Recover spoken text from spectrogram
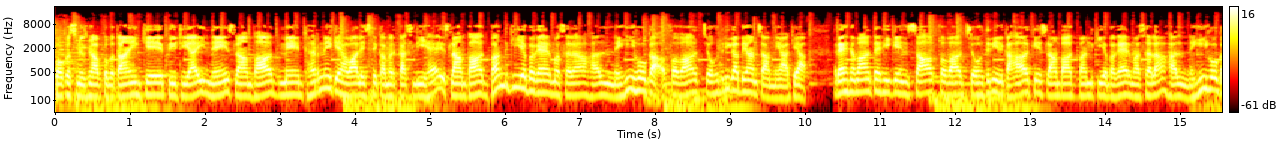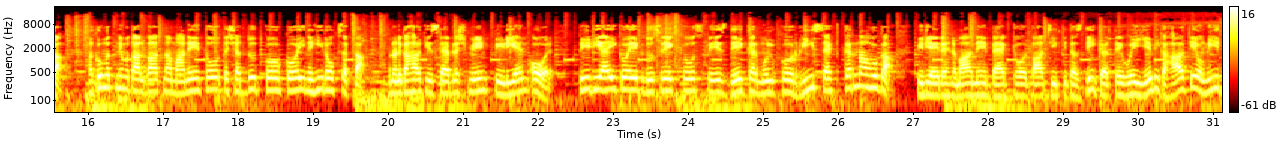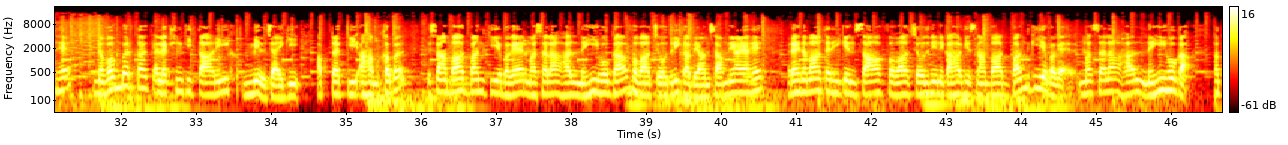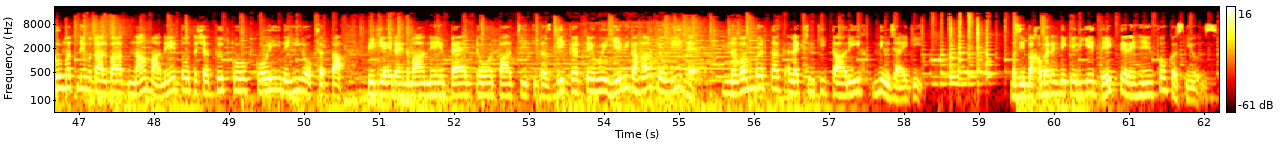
Focus news में आपको बताएँ कि पीटीआई ने इस्लामाबाद में धरने के हवाले से कमर कस ली है। इस्लामाबाद बंद किए बगैर मसला हल नहीं होगा, फवाद चौधरी का बयान सामने आ गया। रहनमा तहरीक इंसाफ फवाद चौधरी ने कहा कि इस्लामाबाद बंद किए बगैर मसला हल नहीं होगा। हुकूमत ने मुतालबात न माने तो तशद को कोई नहीं रोक सकता। उन्होंने कहा कि स्टैब्लिशमेंट पीडीएम और पीटीआई को एक दूसरे को स्पेस देकर मुल्क को रीसेट करना होगा। पीटीआई रहनुमा ने बैकडोर बातचीत की तस्दीक करते हुए ये भी कहा कि उम्मीद है नवंबर तक इलेक्शन की तारीख मिल जाएगी। अब तक की अहम खबर, इस्लामाबाद बंद किए बगैर मसला हल नहीं होगा। फवाद चौधरी का बयान सामने आया है। रहनमा तहरीक इंसाफ, फवाद चौधरी ने कहा कि इस्लामाबाद बंद किए बगैर मसला हल नहीं होगा। हुकूमत ने मुतालबात न माने तो तशद को कोई नहीं रोक सकता। पीटीआई रहनमा ने बैग डोर बातचीत की तस्दीक करते हुए ये भी कहा कि उम्मीद है नवंबर तक इलेक्शन की तारीख मिल जाएगी। मजीद बखबर रहने के लिए देखते रहें फोकस न्यूज़।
